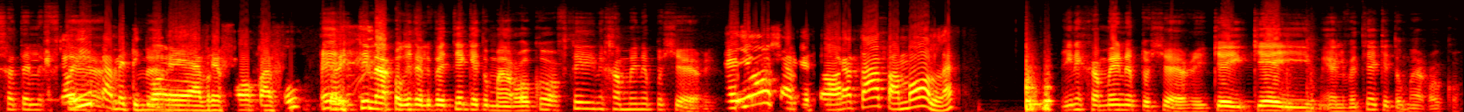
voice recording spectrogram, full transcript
στα Το τελευταία. είπαμε την Ναι. Κορέα βρε Φώκο, αφού. Ε, τι να πω για την Ελβετία και το Μαρόκο, αυτή είναι χαμένη από το χέρι. Τελειώσαμε τώρα, τα είπαμε όλα. Είναι χαμένη από το χέρι και, η- και η Ελβετία και το Μαρόκο.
